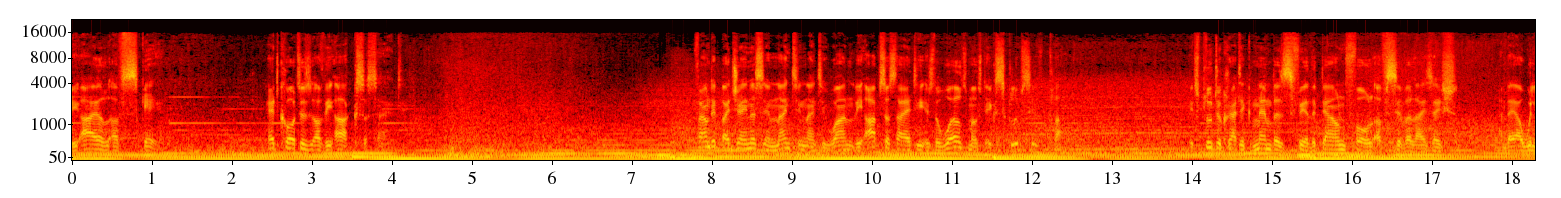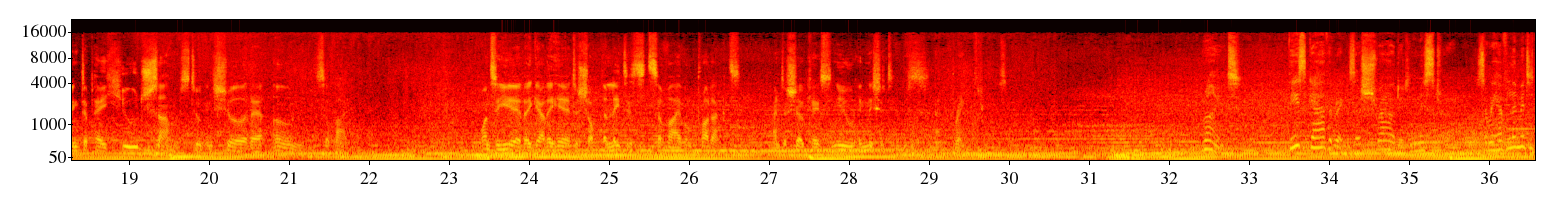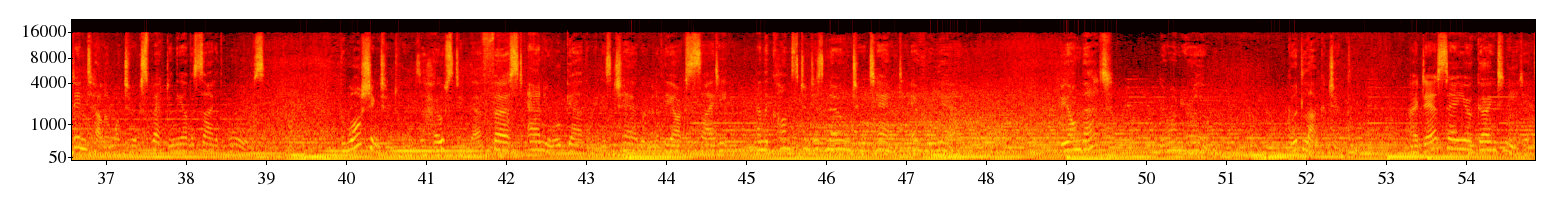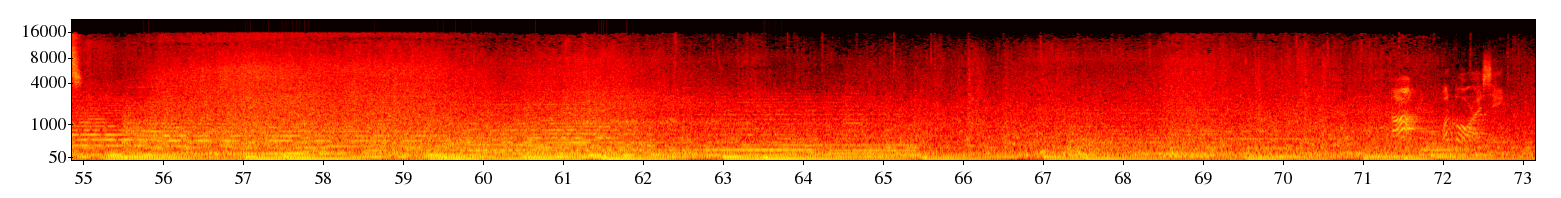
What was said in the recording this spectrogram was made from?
The Isle of Sgail. Headquarters of the Ark Society. Founded by Janus in 1991, the Ark Society is the world's most exclusive club. Its plutocratic members fear the downfall of civilization, and they are willing to pay huge sums to ensure their own survival. Once a year, they gather here to shop the latest survival products and to showcase new initiatives and breakthroughs. Right. These gatherings are shrouded in mystery, so we have limited intel on what to expect on the other side of the walls. The Washington twins are hosting their first annual gathering as chairwomen of the Ark Society, and the Constant is known to attend every year. Beyond that, you're on your own. Good luck, gentlemen. I dare say you're going to need it.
